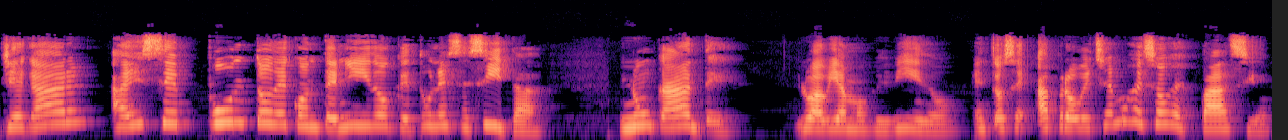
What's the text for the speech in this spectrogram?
llegar a ese punto de contenido que tú necesitas. Nunca antes lo habíamos vivido. Entonces, aprovechemos esos espacios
